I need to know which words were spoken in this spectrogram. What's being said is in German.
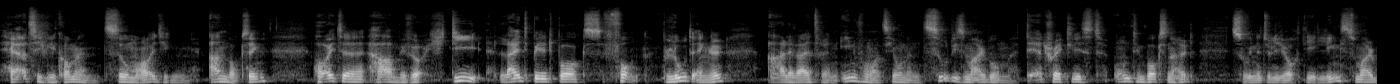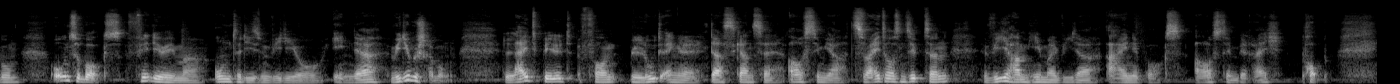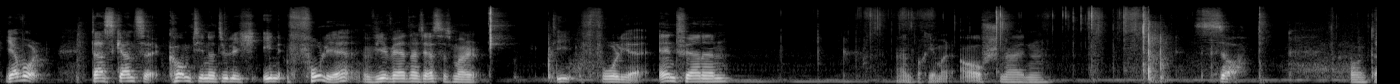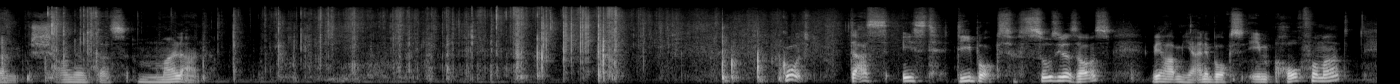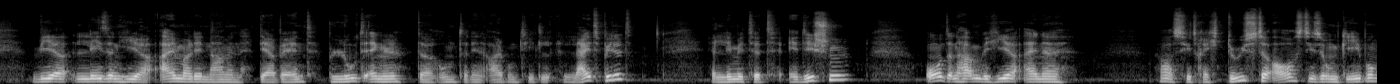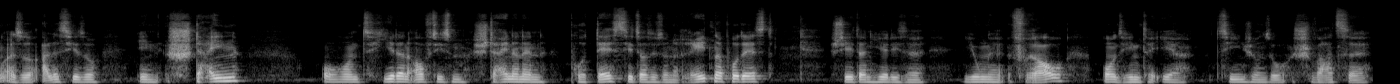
Herzlich willkommen zum heutigen Unboxing. Heute haben wir für euch die Lightbildbox von Blutengel. Alle weiteren Informationen zu diesem Album, der Tracklist und dem Boxinhalt, sowie natürlich auch die Links zum Album und zur Box findet ihr wie immer unter diesem Video in der Videobeschreibung. Leitbild von Blutengel, das Ganze aus dem Jahr 2017. Wir haben hier mal wieder eine Box aus dem Bereich Pop. Jawohl, das Ganze kommt hier natürlich in Folie. Wir werden als erstes mal die Folie entfernen. Einfach hier mal aufschneiden. So. Und dann schauen wir uns das mal an. Gut, das ist die Box. So sieht das aus. Wir haben hier eine Box im Hochformat. Wir lesen hier einmal den Namen der Band Blutengel, darunter den Albumtitel Lightbild, Limited Edition. Und dann haben wir hier eine, oh, sieht recht düster aus, diese Umgebung, also alles hier so in Stein. Und hier dann auf diesem steinernen Podest, sieht aus wie so ein Rednerpodest, steht dann hier diese junge Frau und hinter ihr ziehen schon so schwarze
